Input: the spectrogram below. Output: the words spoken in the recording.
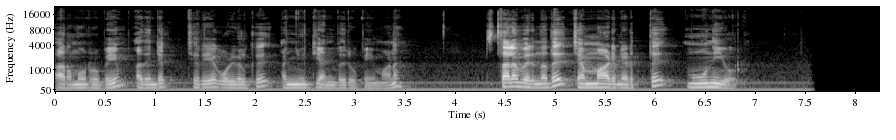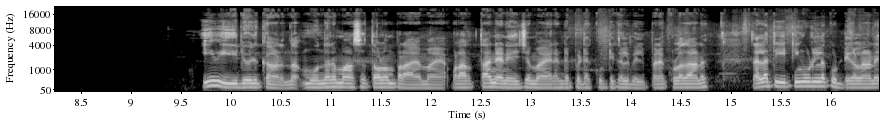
അറുന്നൂറ് രൂപയും അതിന്റെ ചെറിയ കോഴികൾക്ക് അഞ്ഞൂറ്റി അൻപത് രൂപയുമാണ്. സ്ഥലം വരുന്നത് ചെമ്മാടിനടുത്ത് മൂന്നിയൂർ. ഈ വീഡിയോയിൽ കാണുന്ന മൂന്നര മാസത്തോളം പ്രായമായ വളർത്താൻ അനുയോജ്യമായ രണ്ട് പിടക്കുട്ടികൾ വിൽപ്പനക്കുള്ളതാണ് നല്ല തീറ്റയും കൂടിയുള്ള കുട്ടികളാണ്.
